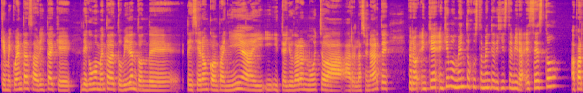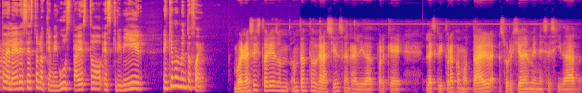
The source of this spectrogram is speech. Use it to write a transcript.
que me cuentas ahorita que llegó un momento de tu vida en donde te hicieron compañía y, te ayudaron mucho a relacionarte. Pero ¿en qué, ¿en qué momento justamente dijiste, mira, es esto, aparte de leer, es esto lo que me gusta, esto, escribir? ¿En qué momento fue? Bueno, esa historia es un, un tanto graciosa en realidad, porque la escritura como tal surgió de mi necesidad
